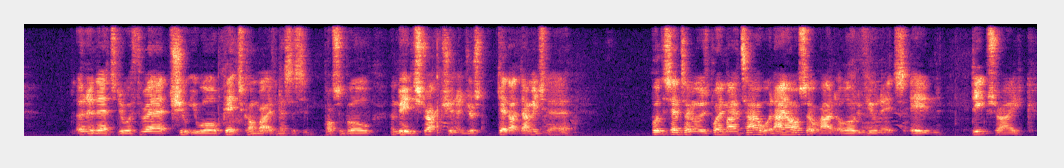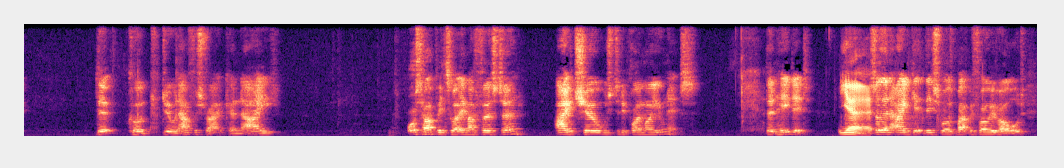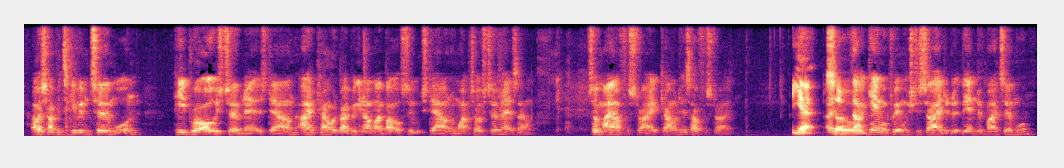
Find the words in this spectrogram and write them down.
and are there to do a threat, shoot you up, get into combat if necessary possible, and be a distraction and just get that damage there. But at the same time, I was playing my Tau, and I also had a load of units in Deep Strike that could do an Alpha Strike, and I was happy to let in my first turn. I chose to deploy my units than he did. Yeah. So then I get this was back before we rolled. I was happy to give him turn one. He brought all his Terminators down. I countered by bringing all my battle suits down and wiped all his Terminators out. So my Alpha Strike countered his Alpha Strike. Yeah. And So that game was pretty much decided at the end of my turn one.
